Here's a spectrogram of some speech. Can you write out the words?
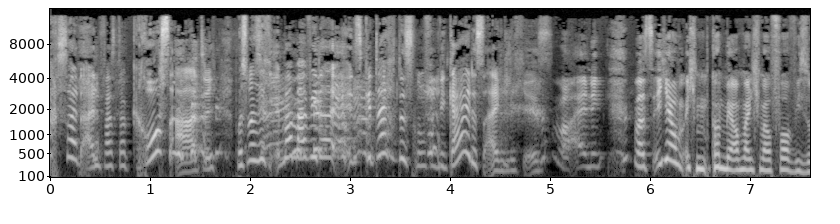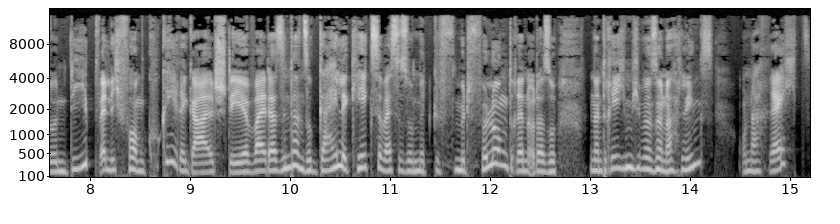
mach's halt einfach, ist doch großartig. Muss man sich immer mal wieder ins Gedächtnis rufen, wie geil das eigentlich ist. Vor allen Dingen, was ich auch, ich komme mir auch manchmal vor wie so ein Dieb, wenn ich vorm Cookie-Regal stehe, weil da sind dann so geile Kekse, weißt du, so mit, mit Füllung drin oder so. Und dann drehe ich mich immer so nach links und nach rechts.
